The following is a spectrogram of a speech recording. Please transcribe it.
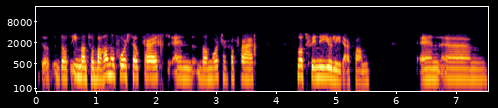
dat, dat iemand een behandelvoorstel krijgt en dan wordt er gevraagd, wat vinden jullie daarvan? En um,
